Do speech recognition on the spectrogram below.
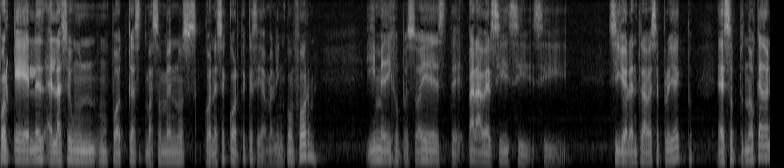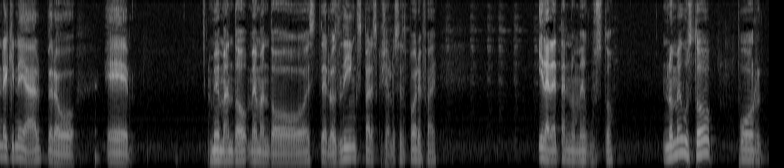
porque él, hace un, podcast más o menos con ese corte que se llama El Inconforme. Y me dijo, pues, oye, este, para ver si, si, si, si yo le entraba a ese proyecto. Eso, pues, no quedó ni aquí pero eh, me mandó, me mandó este, los links para escucharlos en Spotify. Y la neta no me gustó. No me gustó porque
